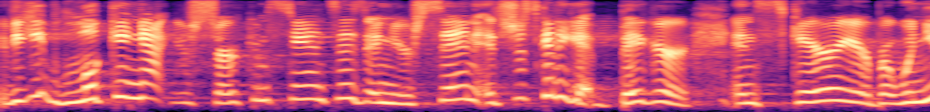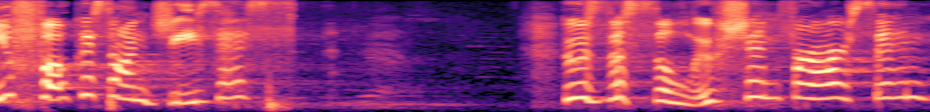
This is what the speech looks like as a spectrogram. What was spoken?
If you keep looking at your circumstances and your sin, it's just going to get bigger and scarier. But when you focus on Jesus, who's the solution for our sin,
